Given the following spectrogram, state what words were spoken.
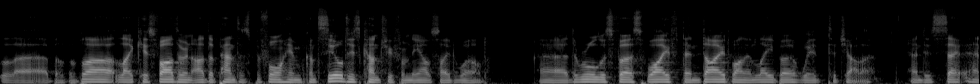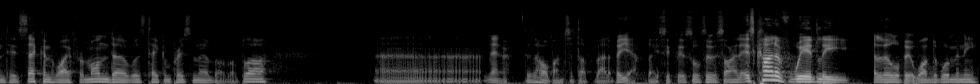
blah, blah, blah, blah, like his father and other Panthers before him, concealed his country from the outside world. Uh, the ruler's first wife then died while in labor with T'Challa, and his se- and his second wife Ramonda was taken prisoner. Blah blah blah. Uh, no, no, there's a whole bunch of stuff about it, but yeah, basically it's all suicide. It's kind of weirdly a little bit Wonder Woman-y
